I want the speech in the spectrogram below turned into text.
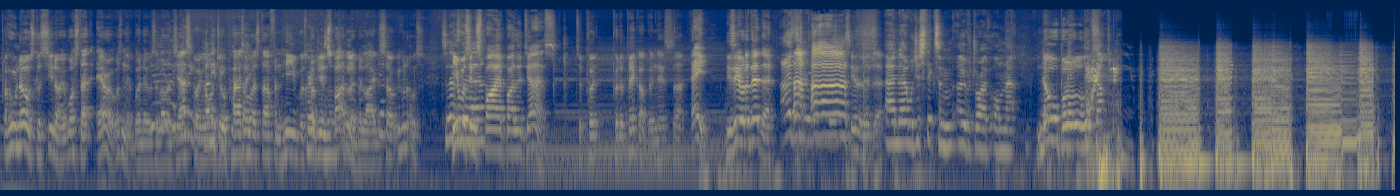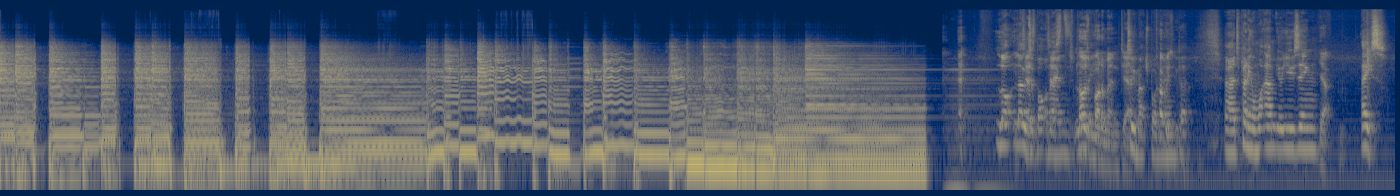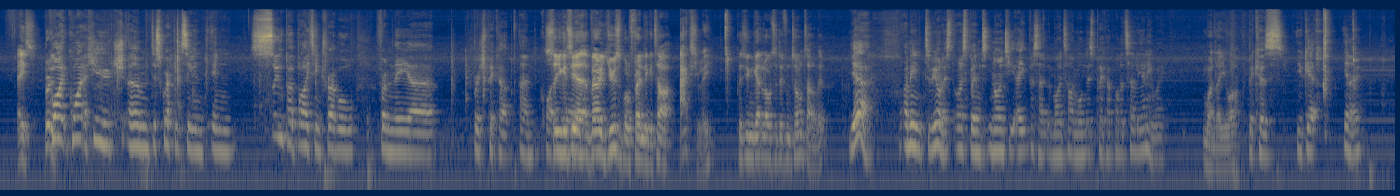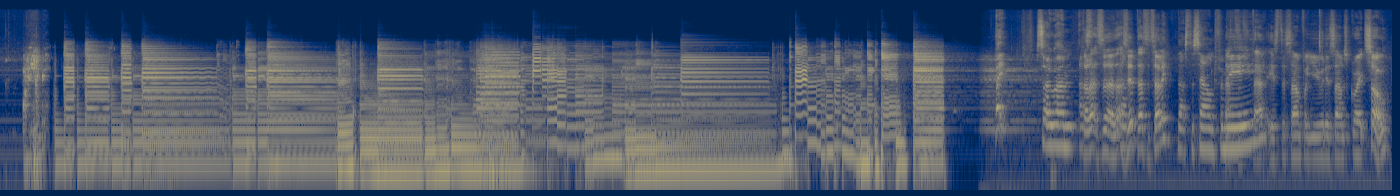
But who knows? Because you know it was that era, wasn't it, when there was a lot of jazz going on, Joe of people Pass, all that stuff, and he was probably inspired a little bit like. Yeah. So who knows? So he was the- inspired by the jazz to put put a pickup in his. Uh, hey, you see what I did there? I see what you see what I did there? And uh, we'll just stick some overdrive on that Noble. pickup. Of bottom just end. loads of bottom end, yeah. Too much bottom Probably end, but uh, depending on what amp you're using, Yeah, Ace. ace. Brilliant. Quite quite a huge um, discrepancy in, in super biting treble from the uh, bridge pickup and quite. So you can see a very usable, friendly guitar, actually, because you can get loads of different tones out of it. Yeah, I mean to be honest, I spend ninety eight percent of my time on this pickup on a telly anyway Well, there you are. because you get you know. Hey! So um, that's, So that's uh, that's it. That's the telly. that's the sound for That's- me. that is the sound for you. And it sounds great. So,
